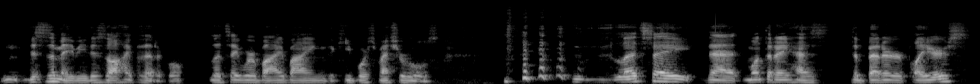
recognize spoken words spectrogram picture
This is a maybe. This is all hypothetical. Let's say we're by buying the keyboard smasher rules. Let's say that Monterrey has the better players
